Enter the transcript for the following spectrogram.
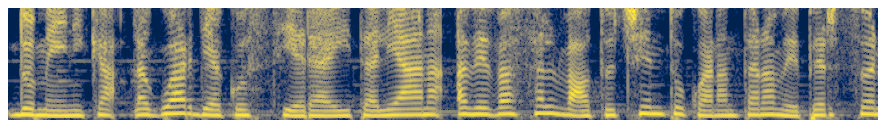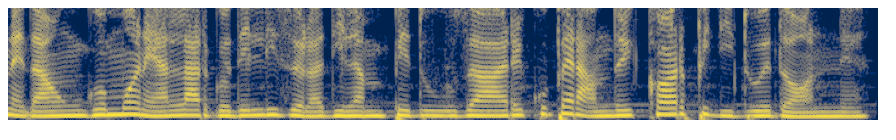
Domenica la Guardia Costiera italiana aveva salvato 149 persone da un gommone a largo dell'isola di Lampedusa, recuperando i corpi di due donne.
